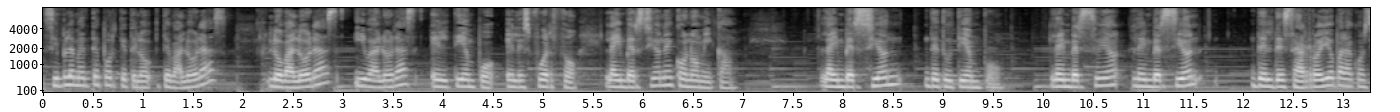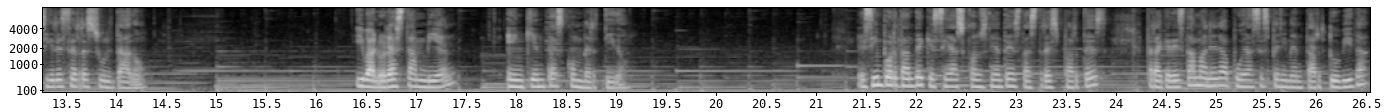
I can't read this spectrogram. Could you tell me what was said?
simplemente porque te, lo, te valoras, lo valoras y valoras el tiempo, el esfuerzo, la inversión económica, la inversión de tu tiempo, la inversión, la inversión del desarrollo para conseguir ese resultado. Y valoras también en quién te has convertido. Es importante que seas consciente de estas tres partes para que de esta manera puedas experimentar tu vida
